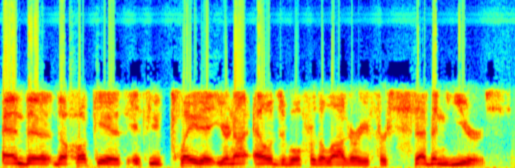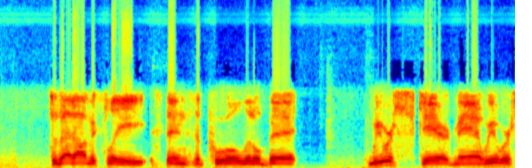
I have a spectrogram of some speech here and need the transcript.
And the the hook is, if you've played it, you're not eligible for the lottery for seven years. So that obviously thins the pool a little bit. We were scared, man. We were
